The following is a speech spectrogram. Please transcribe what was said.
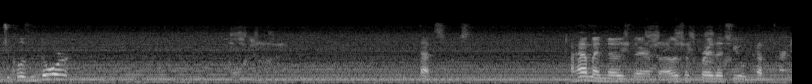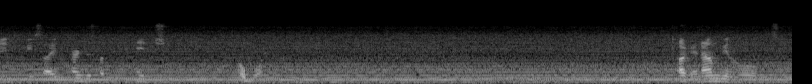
Don't you close the door! That sucks. I had my nose there, but I was afraid that she would kept turning into me, so I turned just a pinch. Oh boy. Okay, now I'm getting a little concerned.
